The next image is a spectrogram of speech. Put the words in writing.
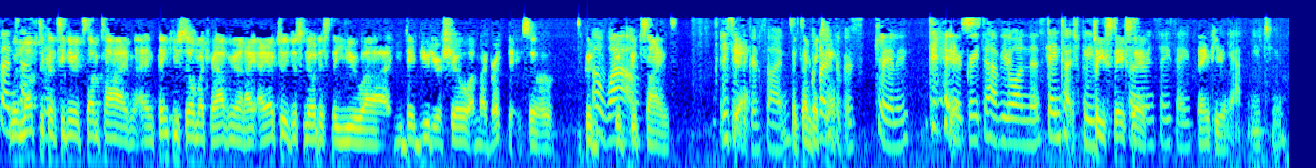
Fantastic. We'd love to continue it sometime. And thank you so much for having me on. I, I actually just noticed that you uh, you debuted your show on my birthday, so good oh, wow. good good signs. It is yeah. a good sign. September both 10th. of us, clearly. Yes. Great to have you on. Uh, stay in touch, please. Please stay safe. And stay safe. Thank you. Yeah, you too.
